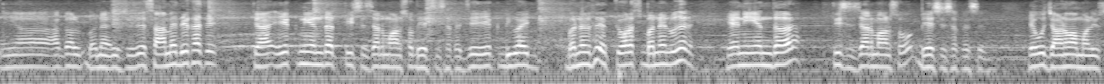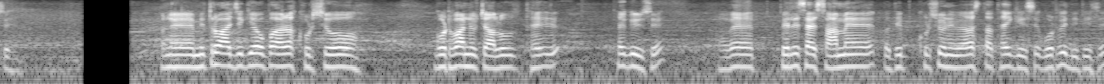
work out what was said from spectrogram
અહીંયા આગળ બનાવ્યું છે. જે સામે દેખાય ત્યાં એકની અંદર ત્રીસ હજાર માણસો બેસી શકે. જે એક ડિવાઇડ બનેલું છે, એક ચોરસ બનેલું છે ને, એની અંદર ત્રીસ હજાર માણસો બેસી શકે છે. એવું જાણવા મળ્યું છે. અને મિત્રો, આ જગ્યા ઉપર ખુરશીઓ ગોઠવાનું ચાલુ થઈ થઈ ગયું છે. હવે પેલી સાઈડ સામે બધી ખુરશીઓની વ્યવસ્થા થઈ ગઈ છે, ગોઠવી દીધી છે.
